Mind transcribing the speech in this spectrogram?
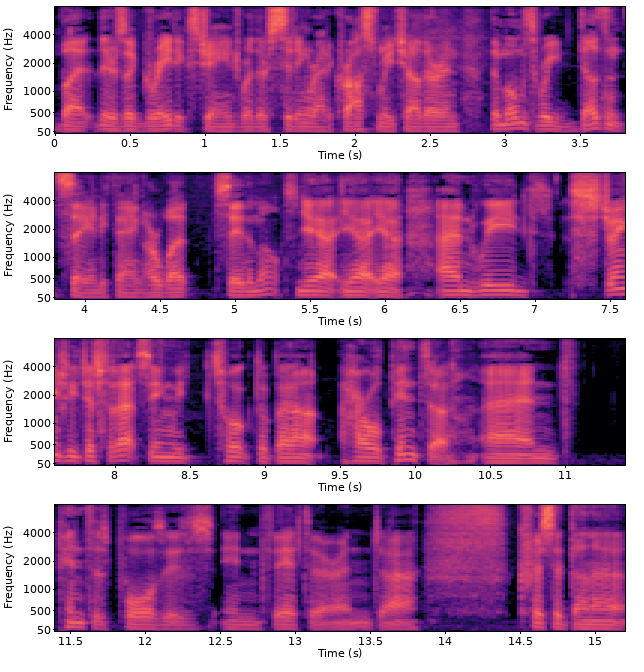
But there's a great exchange where they're sitting right across from each other, and the moments where he doesn't say anything are what say the most. Yeah, yeah, yeah. And we'd strangely just for that scene we talked about Harold Pinter and Pinter's pauses in theatre and. Uh, Chris had done a,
